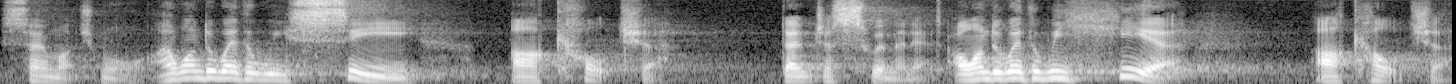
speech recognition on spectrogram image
so much more. I wonder whether we see our culture don't just swim in it. I wonder whether we hear our culture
